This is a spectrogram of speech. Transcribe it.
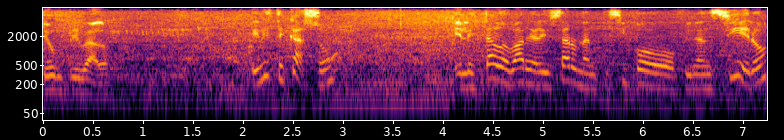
de un privado. En este caso, el Estado va a realizar un anticipo financiero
